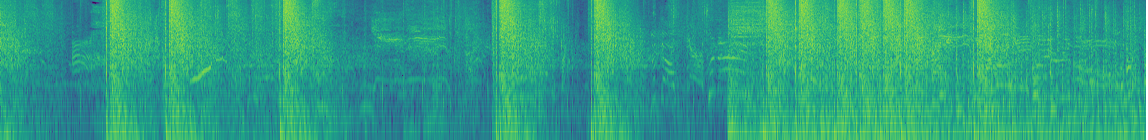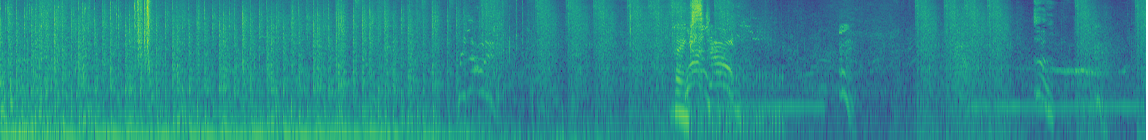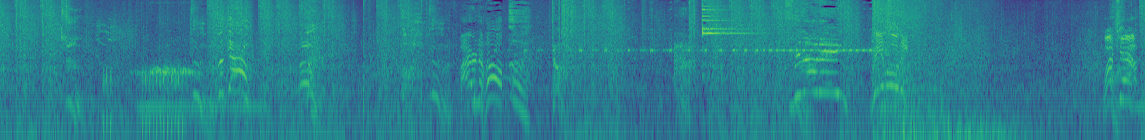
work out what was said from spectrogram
Thanks. Look out! Fire in the hole! Reloading! Reloading. Watch out!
